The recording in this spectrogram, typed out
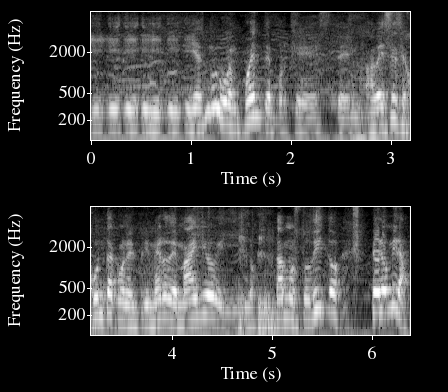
y- y- y es muy buen puente porque este, a veces se junta con el primero de mayo y lo juntamos todito. Pero mira,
